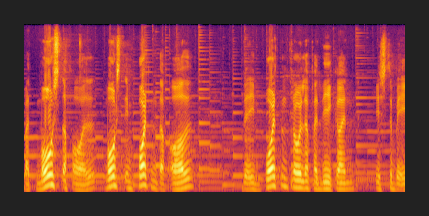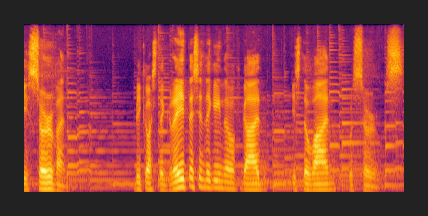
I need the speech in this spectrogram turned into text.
But most of all, most important of all, the important role of a deacon is to be a servant. Because the greatest in the kingdom of God is the one who serves.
